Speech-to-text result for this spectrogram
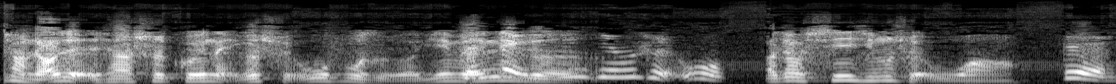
想了解一下是归哪个水务负责？因为那个新兴水务啊，叫新兴水务啊。对，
